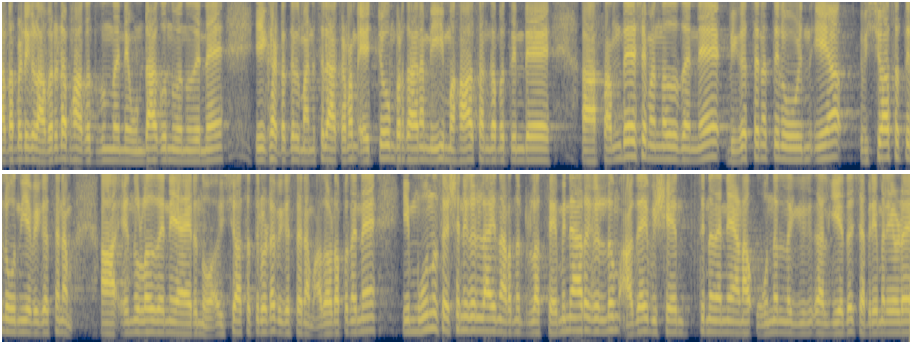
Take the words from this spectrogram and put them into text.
നടപടികൾ അവരുടെ ഭാഗത്തു നിന്ന് തന്നെ ഉണ്ടാകുന്നു എന്ന് തന്നെ ഈ ഘട്ടത്തിൽ മനസ്സിലാക്കണം. ഏറ്റവും പ്രധാനം ഈ മഹാസംഗമത്തിന്റെ സന്ദേശം എന്നത് തന്നെ വികസനത്തിൽ ഊന്നിയ വിശ്വാസത്തിൽ ഊന്നിയ വികസനം എന്നുള്ളത് തന്നെയായിരുന്നു. വിശ്വാസത്തിലൂടെ വികസനം. അതോടൊപ്പം തന്നെ ഈ മൂന്ന് സെഷനുകളിലായി നടന്നിട്ടുള്ള സെമിനാറുകളിലും അതേ വിഷയത്തിന് തന്നെയാണ് ഊന്നൽ നൽകിയത്. ശബരിമലയുടെ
